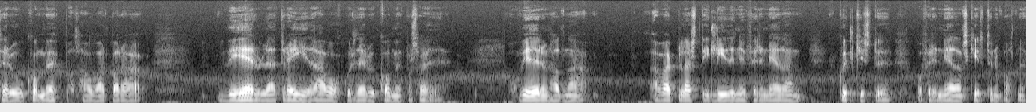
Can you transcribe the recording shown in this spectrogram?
Þegar við komum upp og þá var bara verulega dreyið af okkur þegar við komum upp á svæðið og við erum hérna að væplast í líðinni fyrir neðan gullkistu og fyrir neðan skýrtunubotnu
